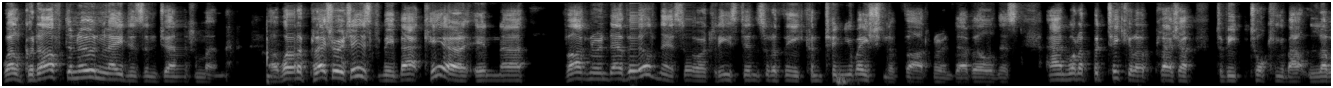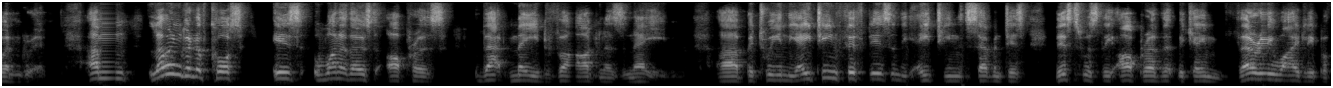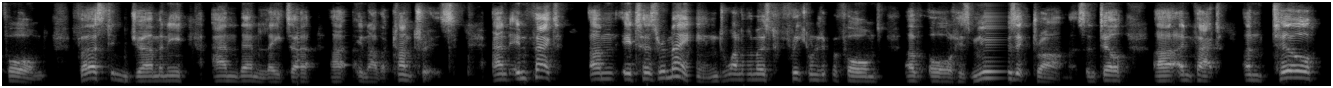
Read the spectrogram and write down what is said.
Well, good afternoon, ladies and gentlemen. Uh, what a pleasure it is to be back here in uh, Wagner and Der Wildnis, or at least in sort of the continuation of Wagner and Der Wildnis. And what a particular pleasure to be talking about Lohengrin. Um, Lohengrin, of course, is one of those operas that made Wagner's name. Uh, between the 1850s and the 1870s, this was the opera that became very widely performed, first in Germany and then later uh, in other countries. And in fact, um, it has remained one of the most frequently performed of all his music dramas until, uh, in fact, until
